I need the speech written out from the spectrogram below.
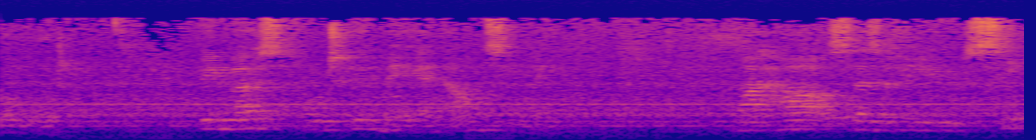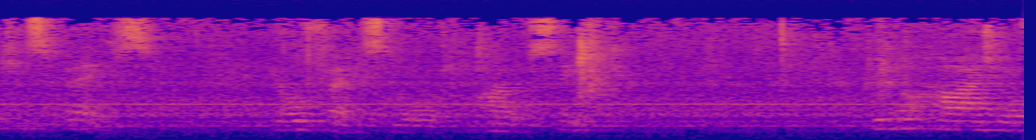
Lord. Be merciful to me and answer me. My heart says of you, seek his face. Your face, Lord, I will seek. Do not hide your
